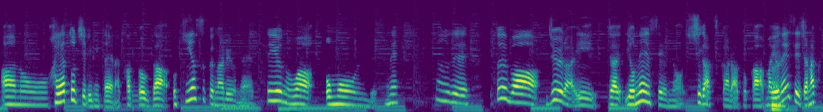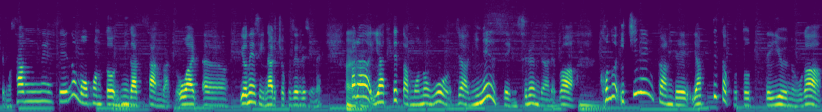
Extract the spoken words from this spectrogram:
あの早とちりみたいなことが起きやすくなるよねっていうのは思うんですね。なので例えば従来じゃあ4年生の4月からとか、まあ、はい。4年生じゃなくても3年生のもう本当2月3月終わりあー4年生になる直前ですよね。はいからはいやってたものをじゃあ2年生にするんであればうん。この1年間でやってたことっていうのが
